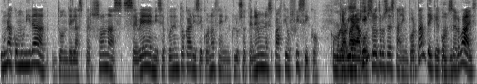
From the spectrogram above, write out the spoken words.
una comunidad donde las personas se ven y se pueden tocar y se conocen, incluso tener un espacio físico Como que para aquí. vosotros es tan importante y que conserváis.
